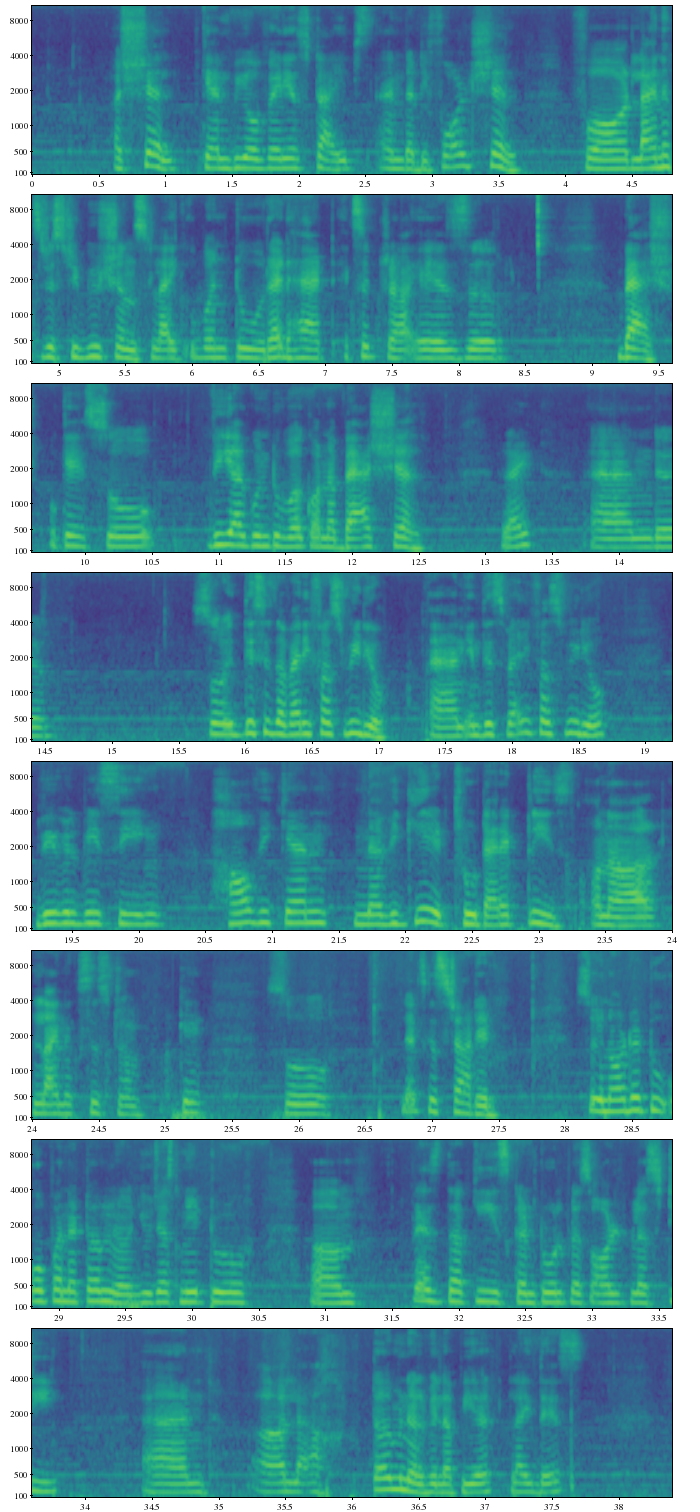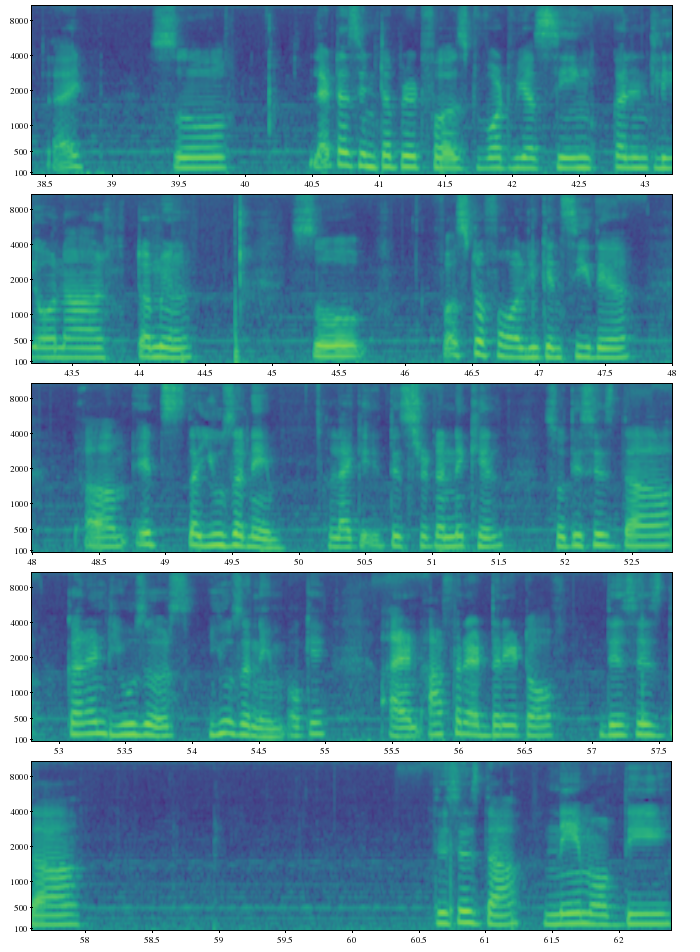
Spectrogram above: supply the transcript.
a shell can be of various types and the default shell for linux distributions like ubuntu red hat etc is uh, bash okay? So we are going to work on a bash shell right? And uh, so this is the very first video and in this very first video we will be seeing how we can navigate through directories on our linux system okay? So let's get started. So in order to open a terminal you just need to um, press the keys control plus alt plus t and a terminal will appear like this right? So let us interpret first what we are seeing currently on our terminal. So first of all you can see there um, it's the username like it is written Nikhil. So this is the current user's username okay? And after at the rate of this is the this is the name of the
